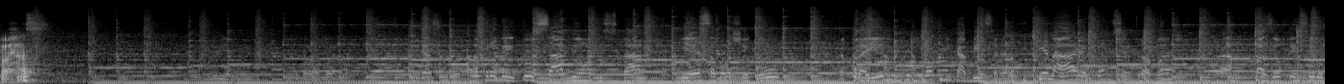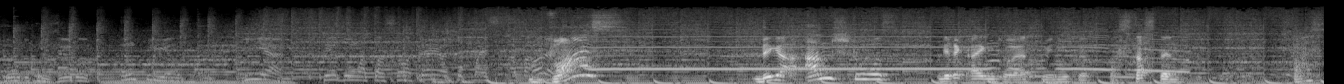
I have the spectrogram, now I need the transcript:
Was? Aproveitou, sabe onde está e essa bola chegou é para ele por toque de cabeça, né? na pequena área como centroavante para fazer o terceiro gol do Cruzeiro ampliando. Vinha tendo uma atuação até um pouco mais. Olha, Was? Digga, Anstoß. Direkt Eigentor, erste Minute. Was ist das denn? Was?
